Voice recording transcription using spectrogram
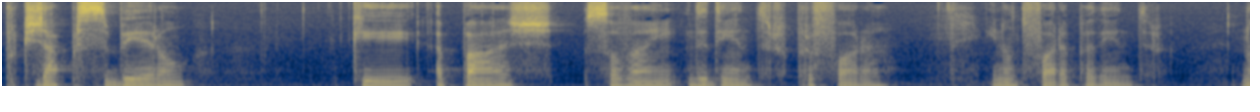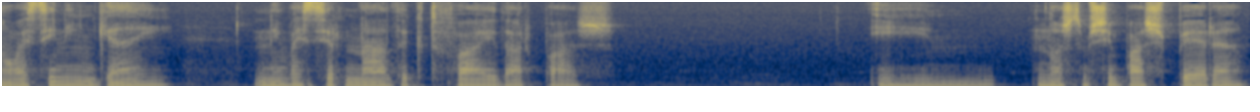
porque já perceberam que a paz só vem de dentro para fora e não de fora para dentro. Não vai ser ninguém, nem vai ser nada que te vai dar paz. E nós estamos sempre à espera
